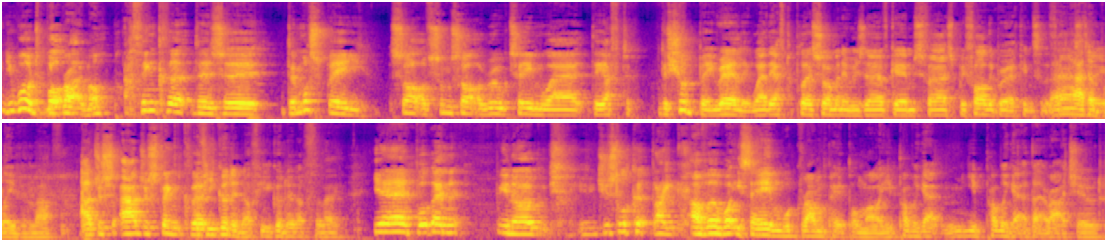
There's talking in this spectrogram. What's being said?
You would, You but brought him up. I think that there's a there must be sort of some sort of routine where they have to there should be really where they have to play so many reserve games first before they break into the first I don't team. believe in that. I just I just think that If you're good enough, you're good enough for me. yeah, but then you know just look at like Although what you're saying would ground people more, you probably get you probably get a better attitude.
